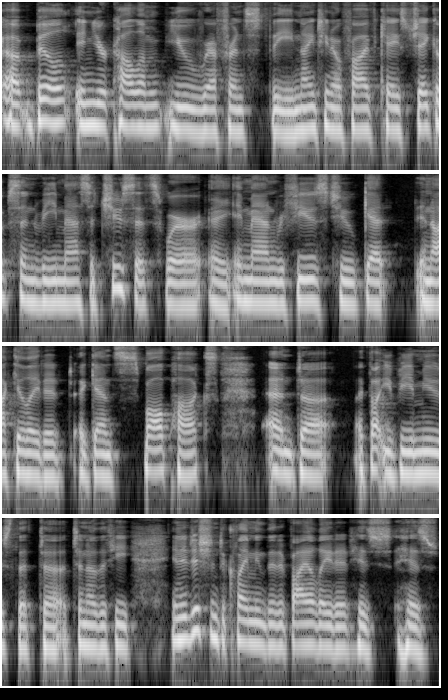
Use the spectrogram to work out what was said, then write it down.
Uh, Bill, in your column, you referenced the 1905 case Jacobson v. Massachusetts, where a, a man refused to get inoculated against smallpox. And uh, I thought you'd be amused that uh, to know that he, in addition to claiming that it violated his his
